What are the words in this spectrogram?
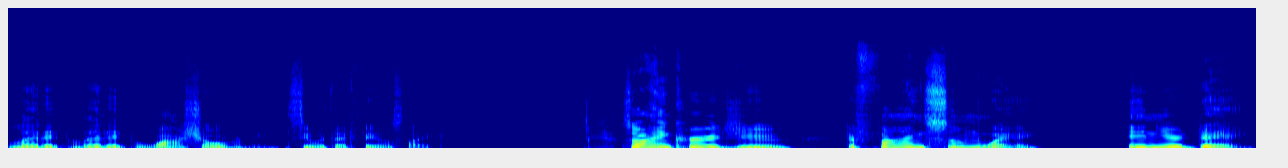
let it let it wash over me. See what that feels like. So I encourage you to find some way in your day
